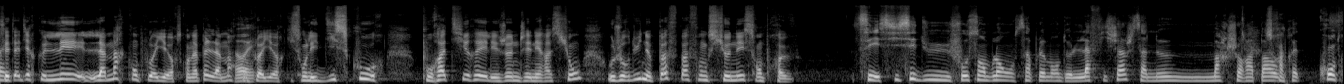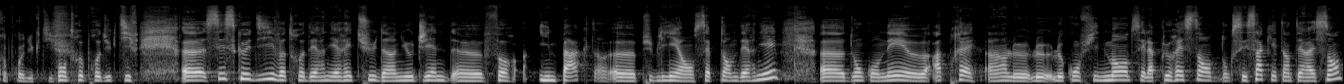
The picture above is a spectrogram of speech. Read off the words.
C'est-à-dire que les, la marque employeur, ce qu'on appelle la marque employeur, qui sont les discours pour attirer les jeunes générations, aujourd'hui ne peuvent pas fonctionner sans preuves. Si c'est du faux semblant ou simplement de l'affichage, ça ne marchera pas auprès de... contre-productif. Contre-productif. Euh, c'est ce que dit votre dernière étude, un New Gen euh, for Impact, euh, publiée en septembre dernier. donc on est après hein, le, confinement, c'est la plus récente, donc c'est ça qui est intéressant.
